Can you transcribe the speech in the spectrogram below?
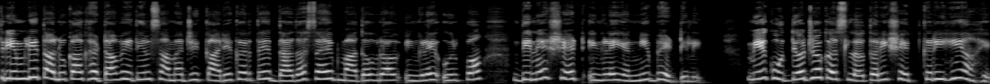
त्रिमली तालुका खटाव येथील सामाजिक कार्यकर्ते दादासाहेब माधवराव इंगळे उर्फ दिनेश शेठ इंगळे यांनी भेट दिली. मी एक उद्योजक असलं तरी शेतकरीही आहे.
